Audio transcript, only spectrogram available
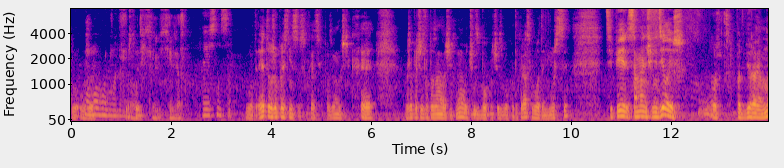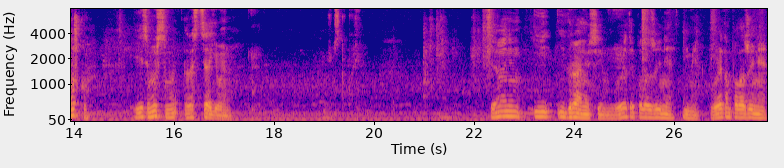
о, уже. Чувствуешь? Вот, хи- Хиллер. Поясница. Вот, это уже поясница, кстати, позвоночник. Уже почувствовал позвоночник. Ну, вот чуть сбоку, чуть сбоку. Так раз, вот они, мышцы. Теперь сама ничего не делаешь. Вот подбираем ножку. И эти мышцы мы растягиваем. Тянем и играемся им в этой положении, ими в этом положении.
